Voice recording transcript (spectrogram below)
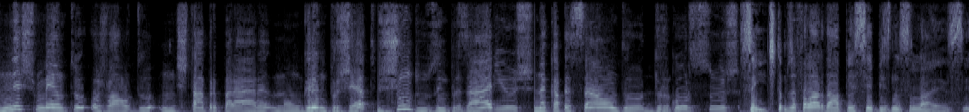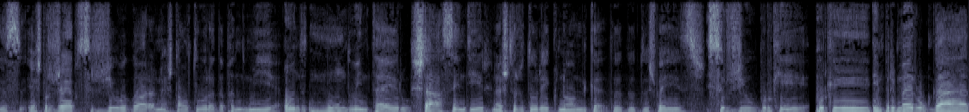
Neste momento, Osvaldo está a preparar um grande projeto junto dos empresários na captação de, de recursos. Sim, estamos a falar da APC Business Alliance. Esse, este projeto surgiu agora nesta altura da pandemia, onde o mundo inteiro está a sentir na estrutura económica de, de, dos países. Surgiu porquê? Porque, em primeiro lugar,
